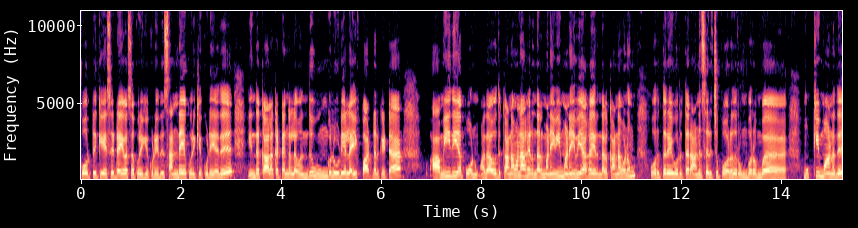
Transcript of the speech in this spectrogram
கோர்ட்டு கேஸு டைவர்ஸை குறிக்கக்கூடியது சண்டையை குறிக்கக்கூடியது. இந்த காலகட்டங்களில் வந்து உங்களுடைய லைஃப் பார்ட்னர்கிட்ட அமைதியாக போகணும். அதாவது கணவனாக இருந்தால் மனைவி மனைவியாக இருந்தால் கணவனும் ஒருத்தரை ஒருத்தர் அனுசரித்து போகிறது ரொம்ப ரொம்ப முக்கியமானது.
